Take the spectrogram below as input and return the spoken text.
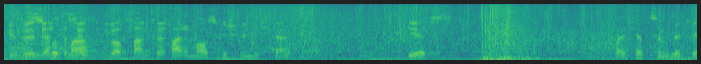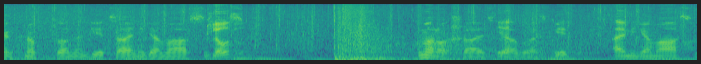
Ich Übel, wusste gar nicht, dass wir mal. überhaupt fahren können. Gerade Mausgeschwindigkeit. Hier jetzt. Weil ich habe zum Glück hier einen Knopf dran, dann geht's einigermaßen. Close? Immer noch scheiße, Ja. aber es geht einigermaßen.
